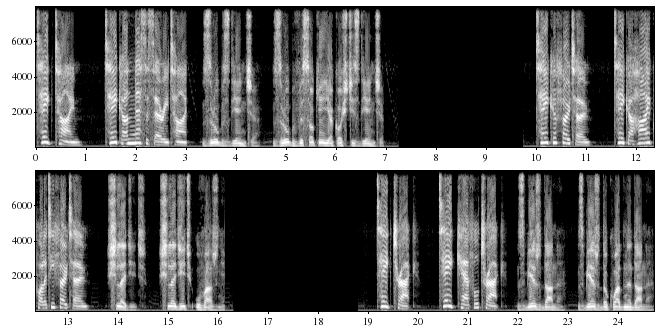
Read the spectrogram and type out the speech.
Take time. Take unnecessary time. Zrób zdjęcie. Zrób wysokiej jakości zdjęcie. Take a photo. Take a high quality photo. Śledzić. Śledzić uważnie. Take track. Take careful track. Zbierz dane. Zbierz dokładne dane.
